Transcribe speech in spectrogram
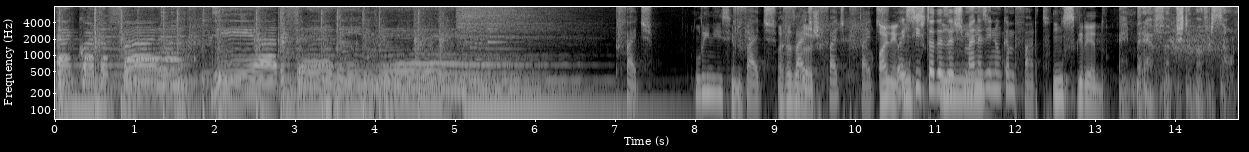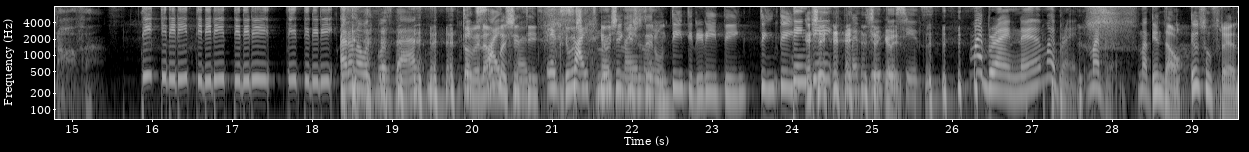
é quarta-feira, dia de Fred e Perfeitos, Lindíssimo. perfeitos, Arrasadores. perfeitos, perfeitos, perfeitos. Olhem, Ouço um isto todas as um- semanas e nunca me farto. Um segredo. Em breve vamos ter uma versão nova. I don't know what was that. Também não, mas senti. Excitement. Eu, achei- eu que ias fazer um tim, tiriri, tim, tim, tim. Tim. My brain, né? My brain, my brain. Então, eu sou o Fred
